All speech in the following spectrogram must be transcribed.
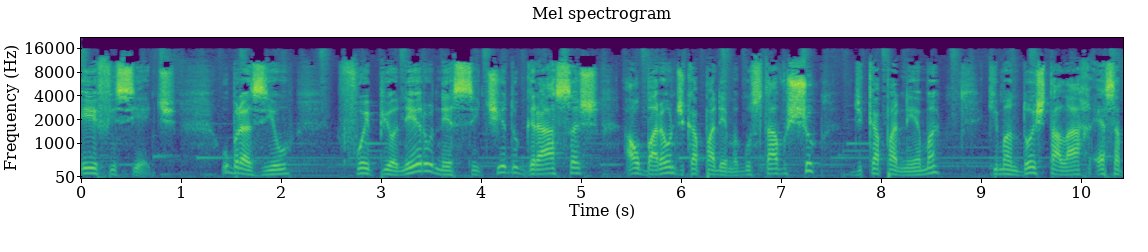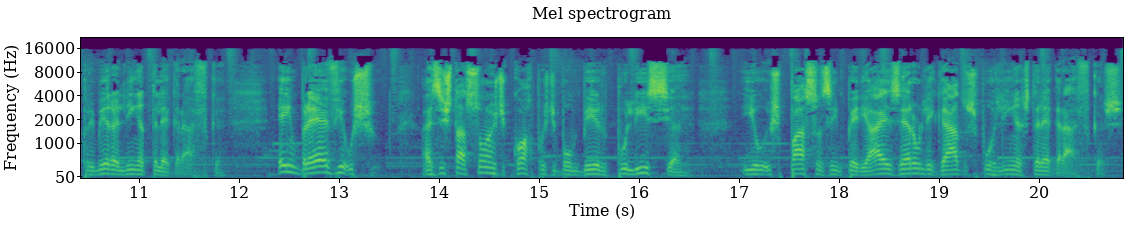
eficiente. O Brasil foi pioneiro nesse sentido graças ao Barão de Capanema, Gustavo Chu de Capanema, que mandou instalar essa primeira linha telegráfica. Em breve, os, as estações de corpos de bombeiro, polícia e os passos imperiais eram ligados por linhas telegráficas.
